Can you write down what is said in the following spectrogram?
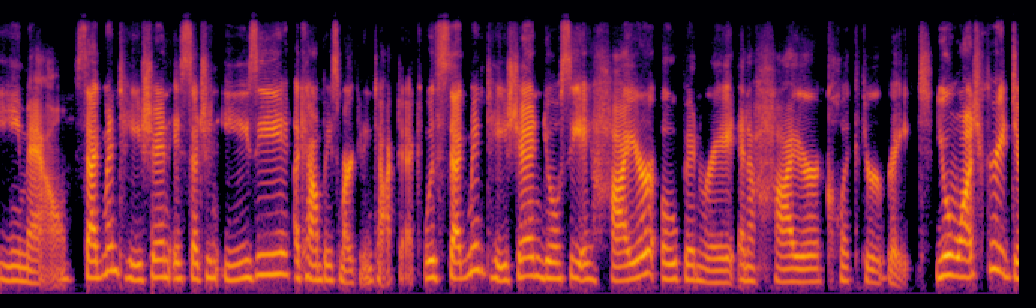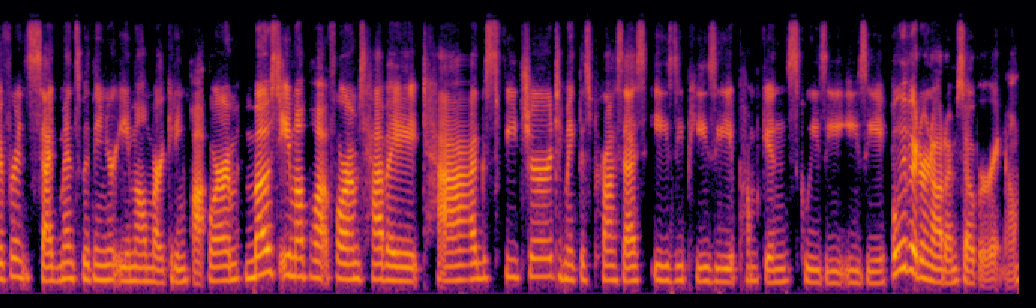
email. Segmentation is such an easy account based marketing tactic. With segmentation, you'll see a higher open rate and a higher click through rate. You'll want to create different segments within your email marketing platform. Most email platforms have a tags feature to make this process easy peasy, pumpkin squeezy easy. Believe it or not, I'm sober right now.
